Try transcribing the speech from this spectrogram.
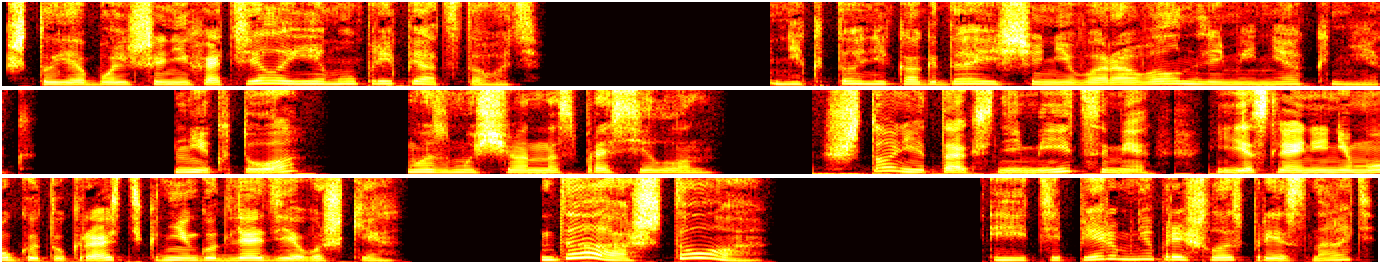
что я больше не хотела ему препятствовать. Никто никогда еще не воровал для меня книг. «Никто?» — возмущенно спросил он. «Что не так с немийцами, если они не могут украсть книгу для девушки?» «Да, что?» И теперь мне пришлось признать,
